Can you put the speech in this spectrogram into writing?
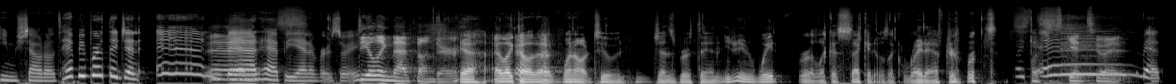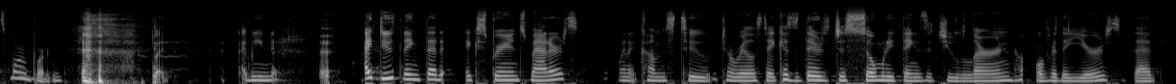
team shout outs. Happy birthday, Jen. And, And bad happy anniversary. Stealing that thunder. Yeah, I liked how that went out too. Jen's birthday, and you didn't even wait for like a second. It was like right afterwards. Like, Let's just get to it. "And Matt's more important. but I mean, I do think that experience matters when it comes to to real estate because there's just so many things that you learn over the years that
